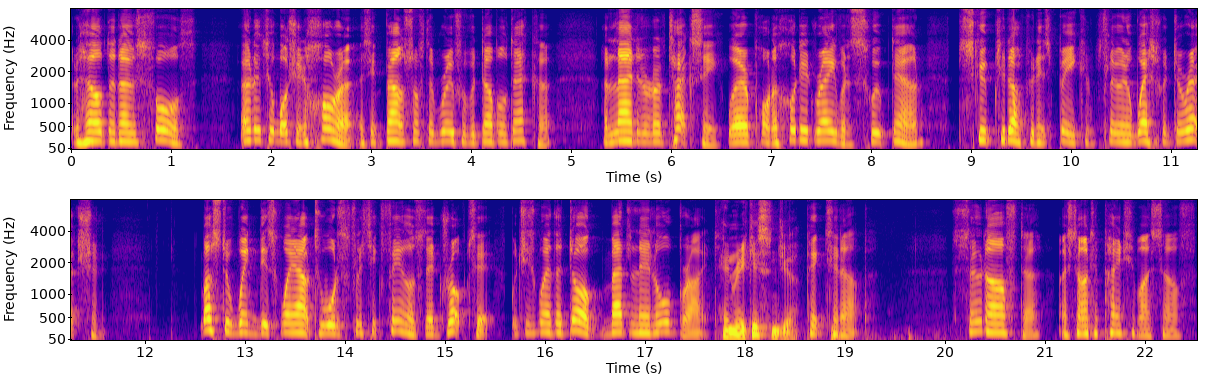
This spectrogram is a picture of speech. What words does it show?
and hurled the nose forth, only to watch in horror as it bounced off the roof of a double decker and landed on a taxi, whereupon a hooded raven swooped down, scooped it up in its beak, and flew in a westward direction. Must have winged its way out towards Flitwick Fields, then dropped it, which is where the dog, Madeline Albright, Henry Kissinger. picked it up. Soon after, I started painting myself.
